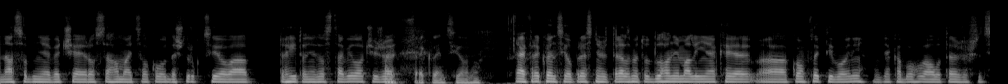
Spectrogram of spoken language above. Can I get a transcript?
násobne väčšie aj rozsahom aj celkovou deštrukciou a trhy to nezastavilo, čiže... Aj frekvenciou, no. Aj frekvenciou, presne, že teraz sme tu dlho nemali nejaké konflikty vojny, vďaka Bohu, alebo teda, že všetci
